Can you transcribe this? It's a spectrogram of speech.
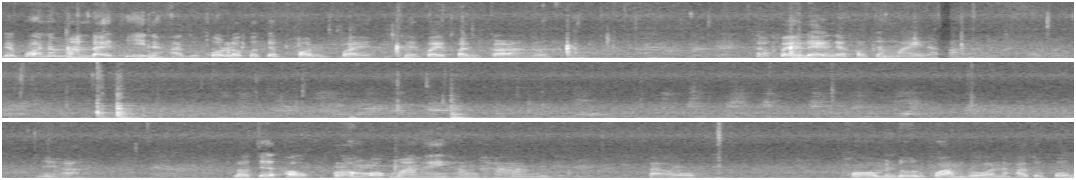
เดี๋ยวพอน้ำมันได้ที่นะคะ ทุกคนเราก็จะผ่อนไฟใช้ไฟปานกลางเนาะถ้าไฟแรงเนี่ยเขาจะไหม้นะคะนี่ค่ะ เราจะเอากล้องออกมาให้ห่างๆเตาพอมันโดนความร้อนนะคะ ทุกคน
